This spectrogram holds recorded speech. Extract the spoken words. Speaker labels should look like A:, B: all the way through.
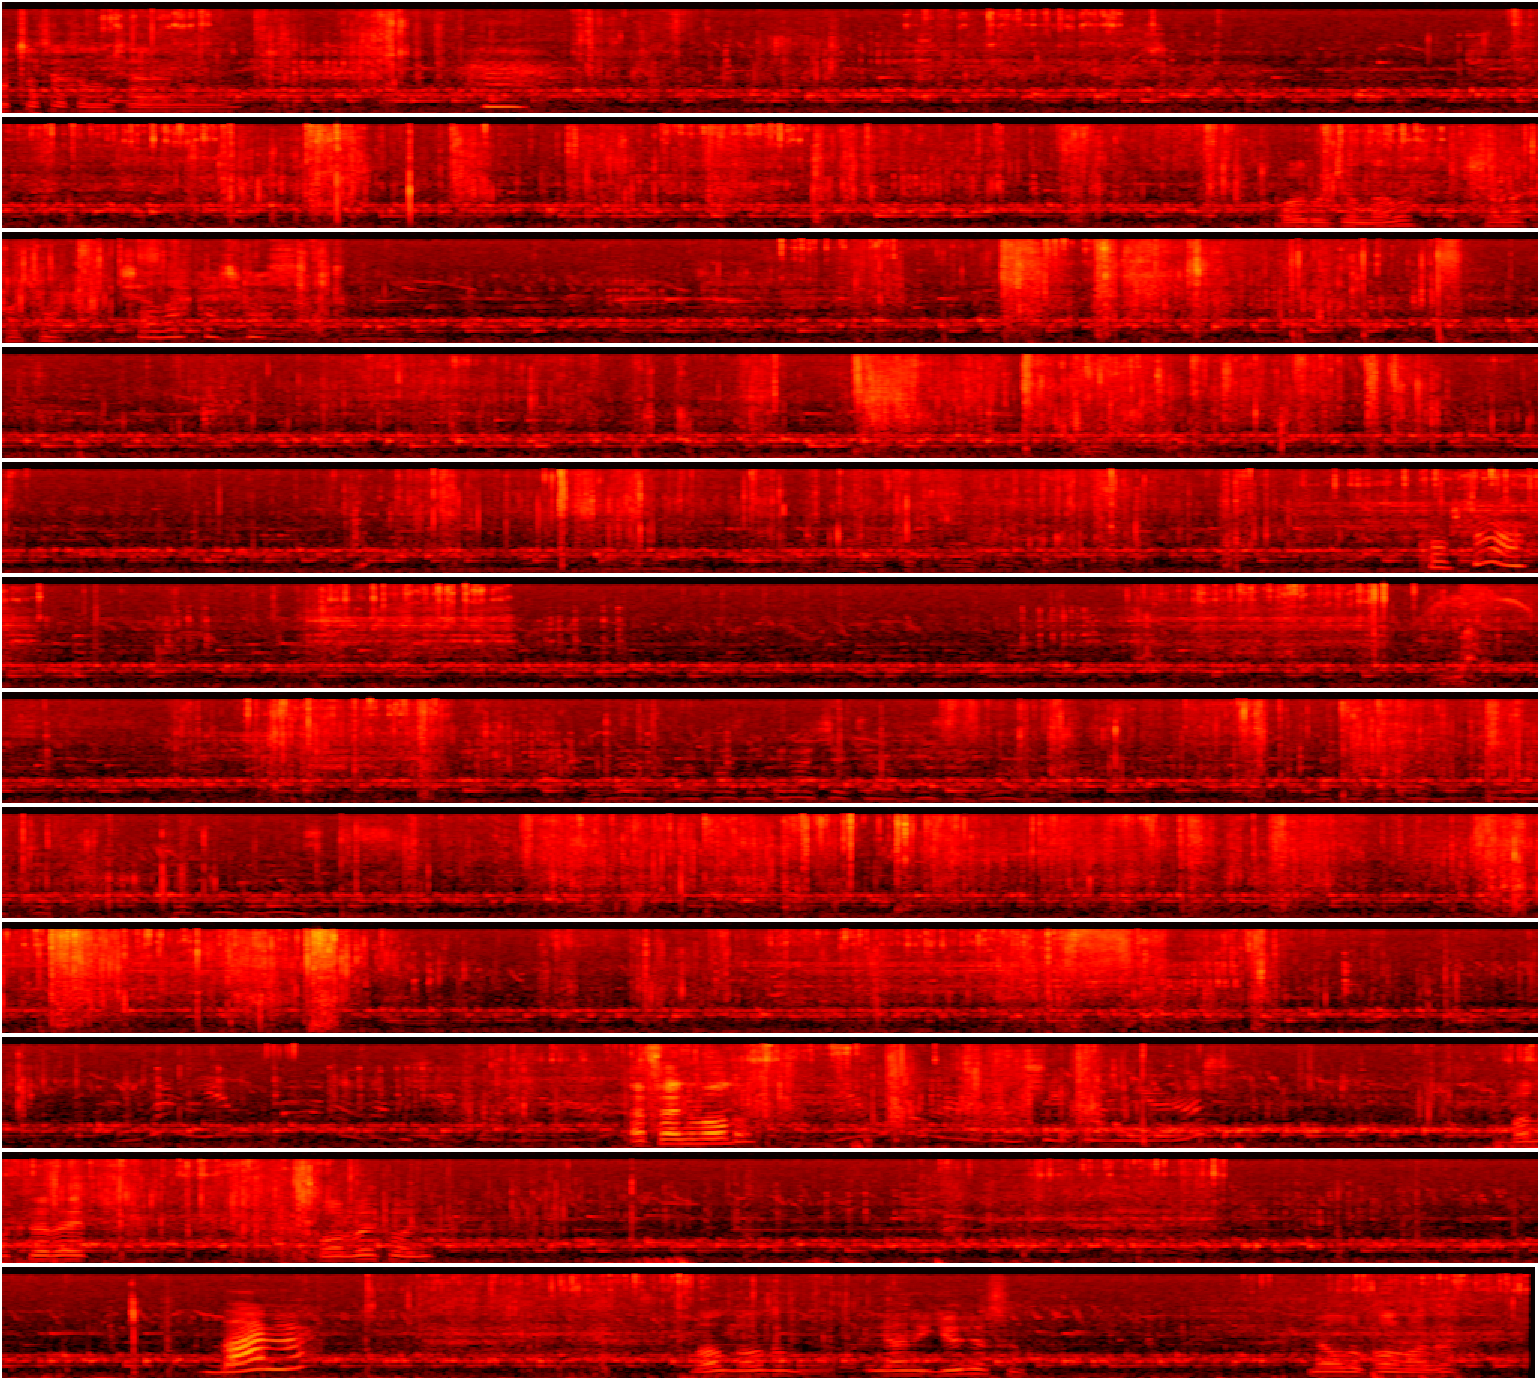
A: Ota takılmış herhalde onu. Var ucunda ama inşallah kaçmaz.
B: İnşallah kaçmaz. Koptu mu?
A: Efendim oğlum?
C: Burada bir şey koymuyoruz.
A: Balıkları hep torbaya koyduk.
B: Var mı?
A: Vallahi oğlum yani görüyorsun ne olup olmadı.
